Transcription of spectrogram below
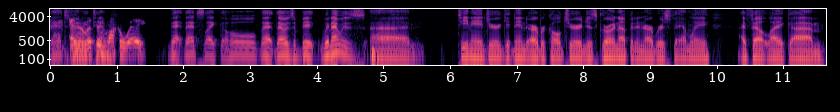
That's and then let them walk away. That that's like the whole that that was a big when I was uh teenager getting into arboriculture and just growing up in an arborist family, I felt like um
